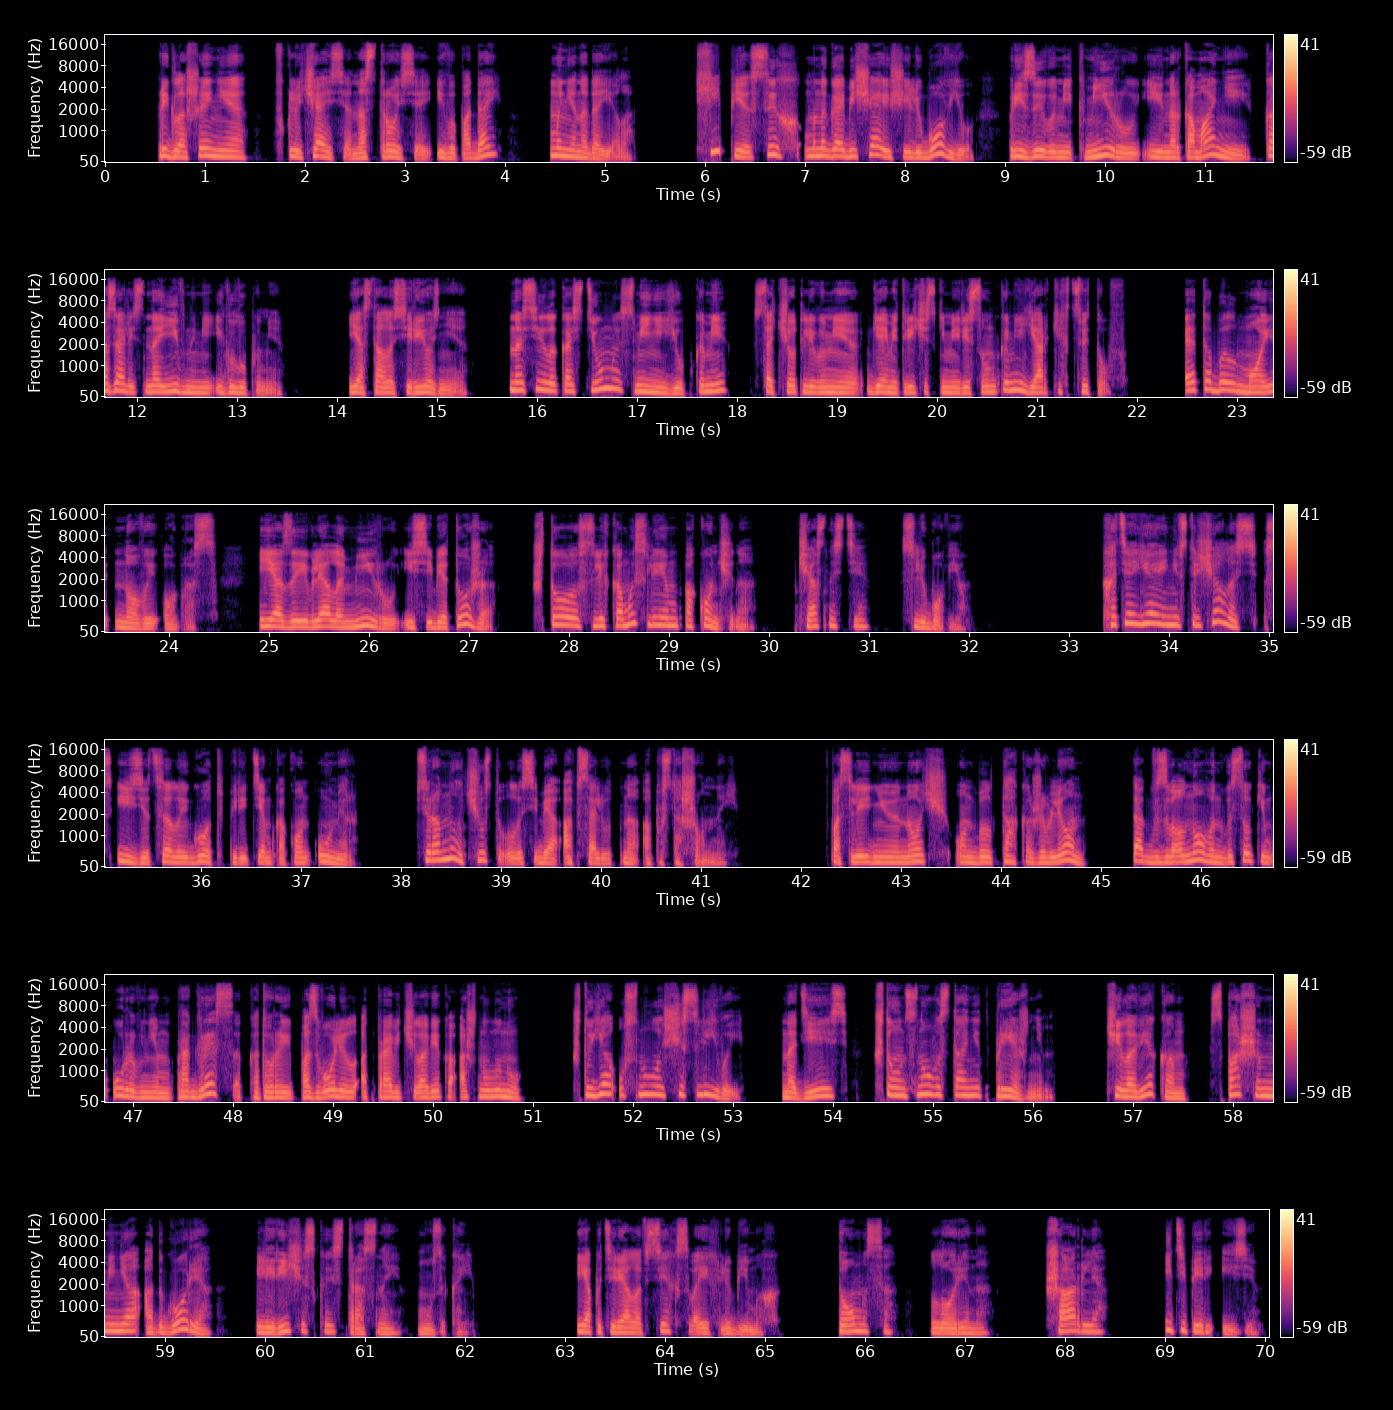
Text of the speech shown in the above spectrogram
Приглашение «включайся, настройся и выпадай» мне надоело. Хиппи с их многообещающей любовью, призывами к миру и наркомании казались наивными и глупыми. Я стала серьезнее, носила костюмы с мини-юбками, с отчетливыми геометрическими рисунками ярких цветов. Это был мой новый образ. Я заявляла миру и себе тоже, что с легкомыслием покончено, в частности, с любовью. Хотя я и не встречалась с Изи целый год перед тем, как он умер, все равно чувствовала себя абсолютно опустошенной. В последнюю ночь он был так оживлен, так взволнован высоким уровнем прогресса, который позволил отправить человека аж на Луну, что я уснула счастливой, надеясь, что он снова станет прежним, человеком, спасшим меня от горя лирической страстной музыкой. Я потеряла всех своих любимых — Томаса, Лорина, Шарля и теперь Изи.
